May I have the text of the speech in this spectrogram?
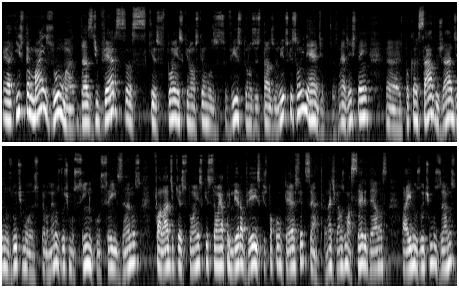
é, isso é mais uma das diversas questões que nós temos visto nos Estados Unidos que são inéditas. Né? A gente tem, estou é, cansado já de nos últimos, pelo menos nos últimos cinco cinco, seis anos, falar de questões que são é a primeira vez que isso acontece, etc. Né? Tivemos uma série delas aí nos últimos anos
